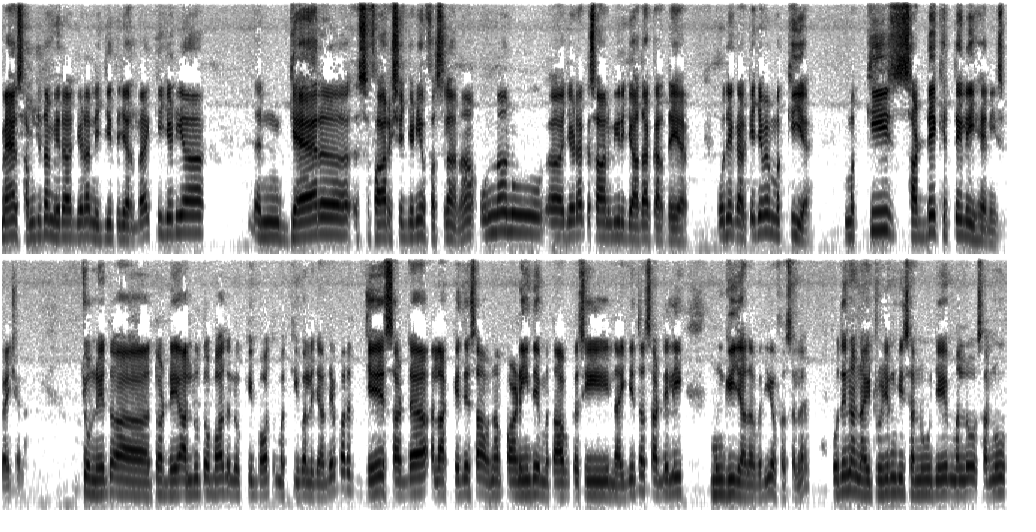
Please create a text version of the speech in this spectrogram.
ਮੈਂ ਸਮਝਦਾ ਮੇਰਾ ਜਿਹੜਾ ਨਿੱਜੀ ਤਜਰਬਾ ਹੈ ਕਿ ਜਿਹੜੀਆਂ ਗੈਰ ਸਿਫਾਰਿਸ਼ ਜਿਹੜੀਆਂ ਫਸਲਾਂ ਨਾ, ਉਹਨਾਂ ਨੂੰ ਜਿਹੜਾ ਕਿਸਾਨ ਵੀਰ ਜ਼ਿਆਦਾ ਕਰਦੇ ਆ, ਉਹਦੇ ਕਰਕੇ ਜਿਵੇਂ ਮੱਕੀ ਹੈ, ਮੱਕੀ ਸਾਡੇ ਖਿੱਤੇ ਲਈ ਹੈ ਨਹੀਂ ਸਪੈਸ਼ਲ ਝੋਨੇ ਤੁਹਾਡੇ ਆਲੂ ਤੋਂ ਬਾਅਦ ਲੋਕੀ ਬਹੁਤ ਮੱਕੀ ਵੱਲ ਜਾਂਦੇ ਪਰ ਜੇ ਸਾਡਾ ਇਲਾਕੇ ਦੇ ਹਿਸਾਬ ਨਾਲ ਪਾਣੀ ਦੇ ਮੁਤਾਬਕ ਅਸੀਂ ਲਾਈਏ ਤਾਂ ਸਾਡੇ ਲਈ ਮੂੰਗੀ ਜ਼ਿਆਦਾ ਵਧੀਆ ਫਸਲ ਹੈ। ਉਹਦੇ ਨਾਲ ਨਾਈਟ੍ਰੋਜਨ ਵੀ ਸਾਨੂੰ, ਜੇ ਮੰਨ ਲਓ ਸਾਨੂੰ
